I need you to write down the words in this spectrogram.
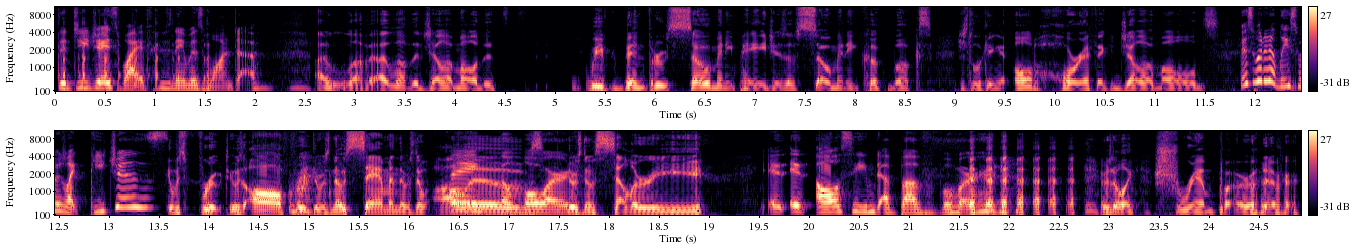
the DJ's wife, whose name is Wanda. I love it. I love the Jello mold. It's we've been through so many pages of so many cookbooks, just looking at old horrific Jello molds. This one at least was like peaches. It was fruit. It was all fruit. There was no salmon. There was no olives. the Lord. There was no celery. it, it all seemed above board. there was no like shrimp or whatever.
